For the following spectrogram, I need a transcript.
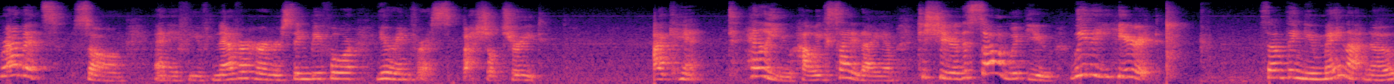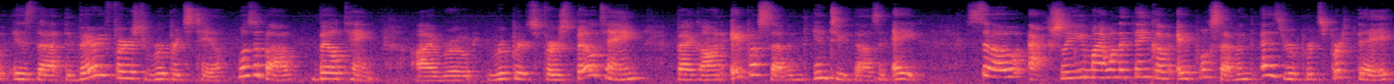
Rabbit's Song. And if you've never heard her sing before, you're in for a special treat. I can't tell you how excited I am to share this song with you. We you hear it. Something you may not know is that the very first Rupert's Tale was about Beltane. I wrote Rupert's first Beltane back on April 7th in 2008. So actually you might want to think of April 7th as Rupert's birthday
